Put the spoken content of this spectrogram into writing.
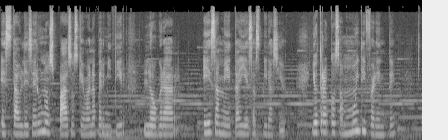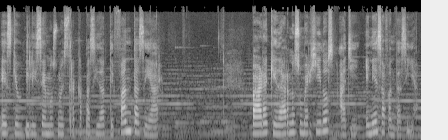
establecer unos pasos que van a permitir lograr esa meta y esa aspiración. Y otra cosa muy diferente es que utilicemos nuestra capacidad de fantasear para quedarnos sumergidos allí en esa fantasía.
